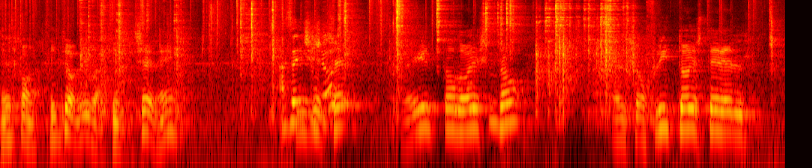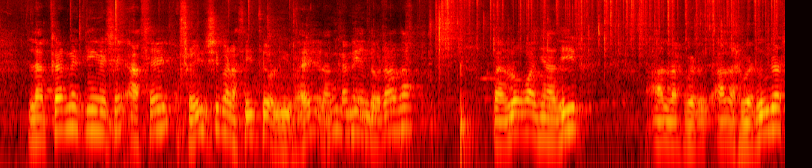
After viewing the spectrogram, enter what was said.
Es con aceite de oliva, tiene que ser, ¿eh? Azeite de oliva? freír todo esto, el sofrito este del... La carne tiene que hacer, freírse con aceite de oliva, ¿eh? La carne bien dorada, para luego añadir a las, ver- a las verduras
